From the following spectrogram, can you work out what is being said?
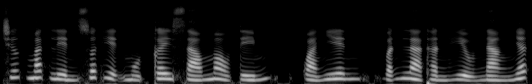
trước mắt liền xuất hiện một cây sáo màu tím, quả nhiên, vẫn là thần hiểu nàng nhất.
